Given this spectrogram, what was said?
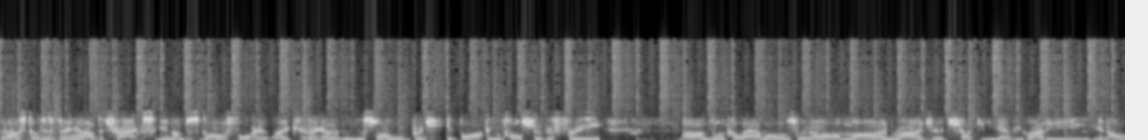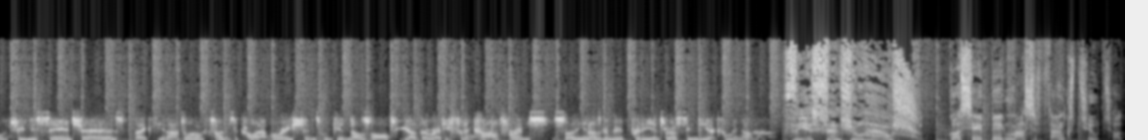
You know, I'm still just banging out the tracks. You know, I'm just going for it. Like, and I got a new song with Bridget Barkan called Sugar Free. Uh, I'm doing collabos with uh, Armand, Roger, Chuckie, everybody, you know, Junior Sanchez. Like, you know, I'm doing tons of collaborations. We're getting those all together ready for the conference. So, you know, it's going to be a pretty interesting year coming up. The Essential House. Got to say, big, massive thanks to Todd.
